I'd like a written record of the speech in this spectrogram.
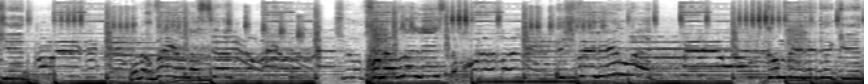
le. La merveille en a sept. Je suis la première de la liste. Et je vais les watts. Comme Billy de Kid.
